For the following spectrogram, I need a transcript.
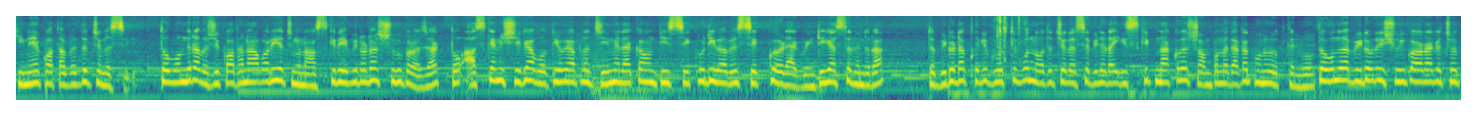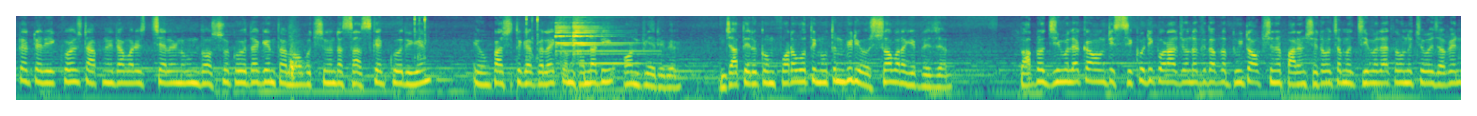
কি নিয়ে কথা বলতে চলেছি। তো বন্ধুরা, বেশি কথা না বাড়িয়ে চলুন, আজকের এই ভিডিওটা শুরু করা যাক। তো আজকে আমি শেখাবো কীভাবে আপনার জিমেল অ্যাকাউন্টটি সিকিউরিটিভাবে চেক করে রাখবেন, ঠিক আছে বন্ধুরা? তো ভিডিওটা খুবই গুরুত্বপূর্ণ হতে চলেছে, ভিডিওটা স্কিপ না করে সম্পূর্ণ দেখার অনুরোধ করব। তো বন্ধুরা, ভিডিওটি শুরু করার আগে ছোট্ট একটা রিকোয়েস্ট আপনি যদি আমার চ্যানেল এবং দর্শক করে থাকেন, তাহলে অবশ্যই চ্যানেলটা সাবস্ক্রাইব করে দিবেন এবং পাশে থেকে বেলাইকন ঘন্টাটি অন করে দেবেন। যাতে এরকম পরবর্তী নতুন ভিডিও সবার আগে পেয়ে যান। তো আপনার জিমেল অ্যাকাউন্টটি সিকিউরিটি করার জন্য কিন্তু আপনার দুইটা অপশানে পারেন, সেটা হচ্ছে আপনার জিমেল অ্যাকাউন্টে চলে যাবেন।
